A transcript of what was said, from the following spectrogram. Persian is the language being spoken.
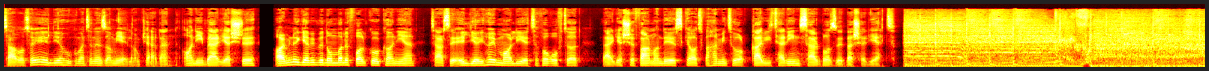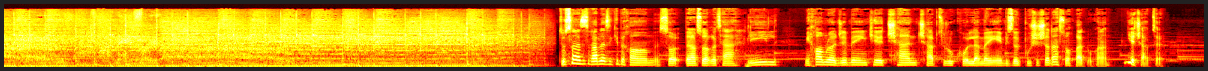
سربازهای الیا حکومت نظامی اعلام کردند. آنی برگشته آرمین و گبی به دنبال فالکو و کانیان ترس الیایی های مالی اتفاق افتاد. برگشت فرمانده اسکات و همینطور قوی ترین سرباز بشریت. دوستان از قبل از اینکه بخوام برم سراغ تحلیل می‌خوام راجع به اینکه چند چپتر رو کلا برای این اپیزود پوشش شدن صحبت بکنم. یه چپتر.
